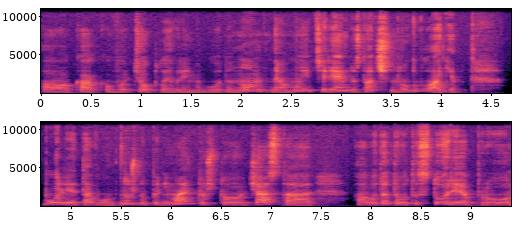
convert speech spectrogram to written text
как в теплое время года, но а, мы теряем достаточно много влаги. Более того, нужно понимать то, что часто а, вот эта вот история про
